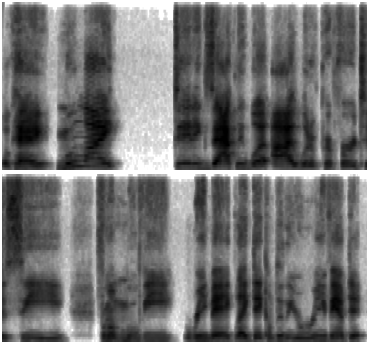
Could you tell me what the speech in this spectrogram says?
okay. Moonlight did exactly what I would have preferred to see from a movie remake. Like they completely revamped it.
